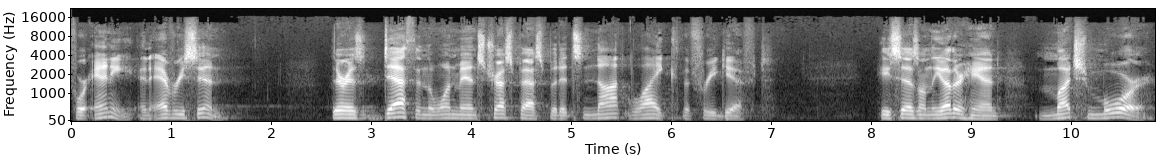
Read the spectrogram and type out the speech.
for any and every sin. There is death in the one man's trespass, but it's not like the free gift. He says, on the other hand, much more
